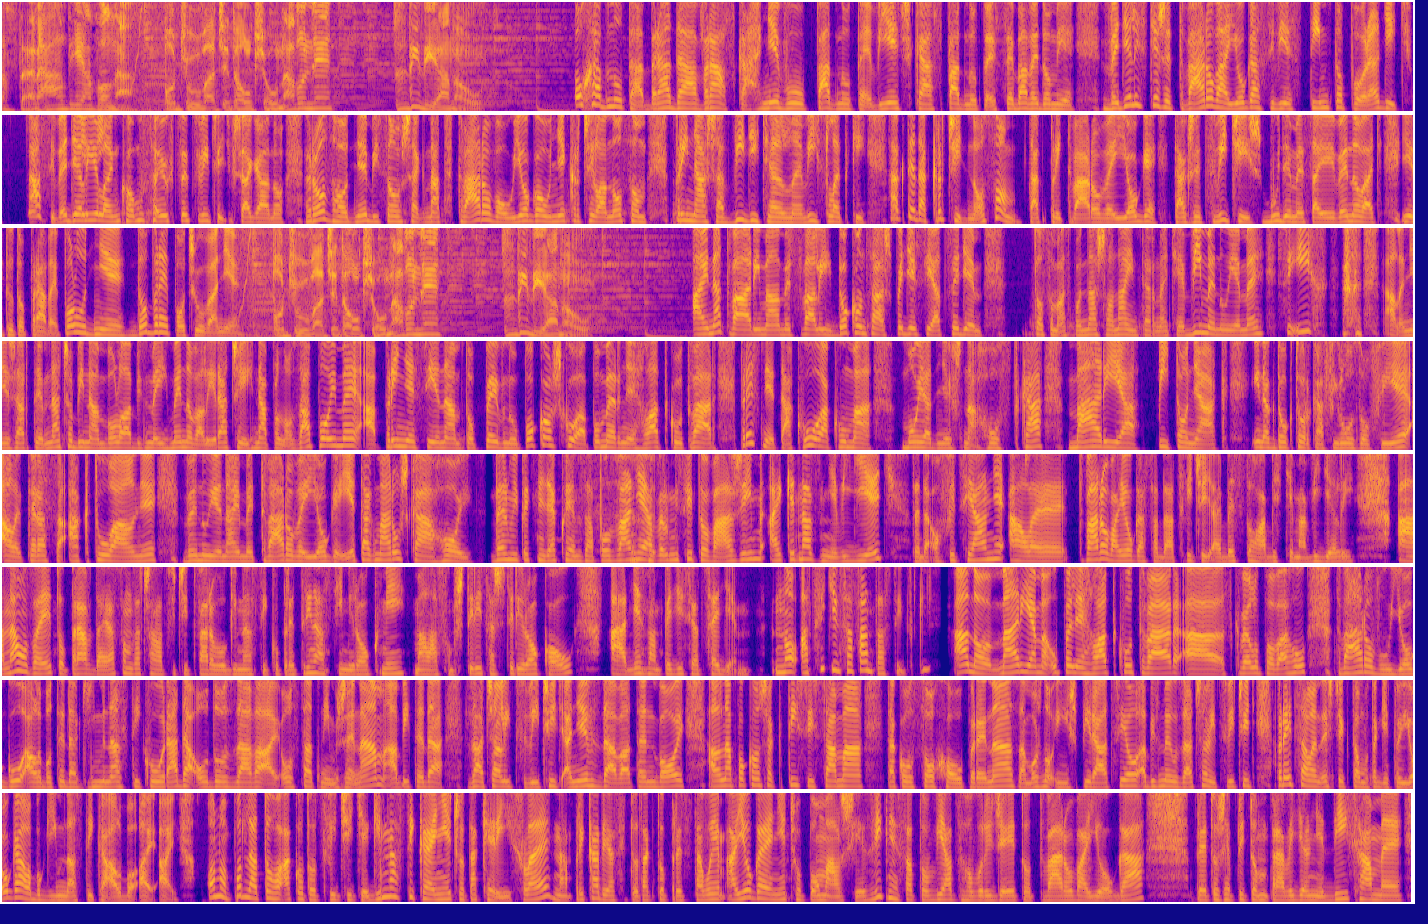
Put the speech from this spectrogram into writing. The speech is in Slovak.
Podcast Rádia Vlna. Počúvate Talk na vlne s Didianou. Ochabnutá brada, vrázka hnevu, padnuté viečka, spadnuté sebavedomie. Vedeli ste, že tvárová joga si vie s týmto poradiť? Asi vedeli, len komu sa ju chce cvičiť, však áno. Rozhodne by som však nad tvárovou jogou nekrčila nosom, prináša viditeľné výsledky. Ak teda krčiť nosom, tak pri tvárovej joge. Takže cvičíš, budeme sa jej venovať. Je tu to práve poludnie, dobré počúvanie. Počúvate Talk na vlne s Didianou. Aj na tvári máme svaly, dokonca až 57 to som aspoň našla na internete. Vymenujeme si ich, ale nie žartujem, na čo by nám bolo, aby sme ich menovali. Radšej ich naplno zapojme a prinesie nám to pevnú pokožku a pomerne hladkú tvár. Presne takú, akú má moja dnešná hostka Mária Pitoňák, inak doktorka filozofie, ale teraz sa aktuálne venuje najmä tvárovej joge. Je tak, Maruška, ahoj. Veľmi pekne ďakujem za pozvanie a veľmi si to vážim, aj keď nás nevidieť, teda oficiálne, ale tvárová joga sa dá cvičiť aj bez toho, aby ste ma videli. A naozaj je to pravda, ja som začala cvičiť tvárovú gymnastiku pred 13 rokmi, mala som 44 rokov a dnes mám 57. No a cítim sa fantasticky. Áno, Mária má úplne hladkú tvár a skvelú povahu. Tvárovú jogu, alebo teda gymnastiku, rada odovzdáva aj ostatným ženám, aby teda začali cvičiť a nevzdáva ten boj. Ale napokon však ty si sama takou sochou pre nás a možno inšpiráciou, aby sme ju začali cvičiť. Predsa len ešte k tomu, tak je to yoga alebo gymnastika, alebo aj aj. Ono podľa toho, ako to cvičíte. Gymnastika je niečo také rýchle, napríklad ja si to takto predstavujem, a yoga je niečo pomalšie. Zvykne sa to viac hovoriť, že je to tvárová yoga yoga, pretože pri tom pravidelne dýchame, e,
